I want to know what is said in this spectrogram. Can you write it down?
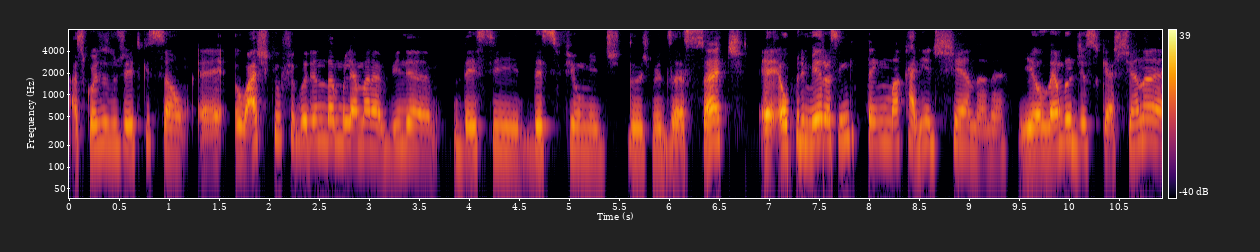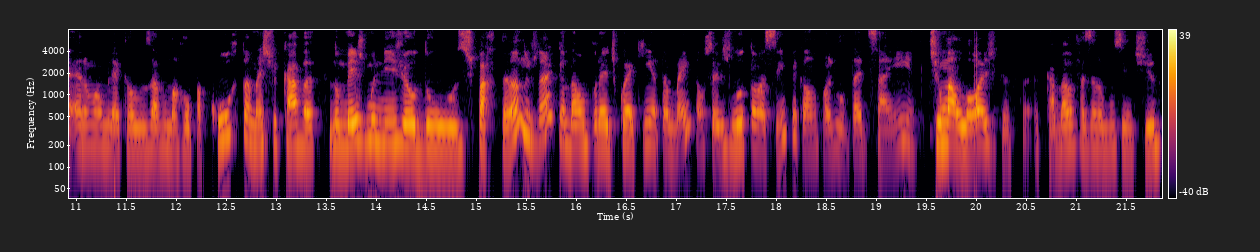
as coisas do jeito que são. É, eu acho que o figurino da Mulher Maravilha desse, desse filme de 2017 é, é, o primeiro, assim, que tem uma carinha de Xena, né? E eu lembro disso, que a Xena era uma mulher que ela usava uma roupa curta, mas ficava no mesmo nível dos espartanos, né? Que andavam por aí de cuequinha também. Então, se eles lutam assim, porque ela não pode lutar de sainha, tinha uma lógica, acabava fazendo algum sentido.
